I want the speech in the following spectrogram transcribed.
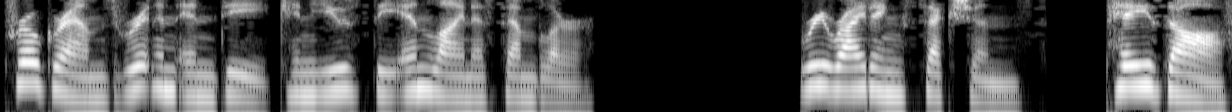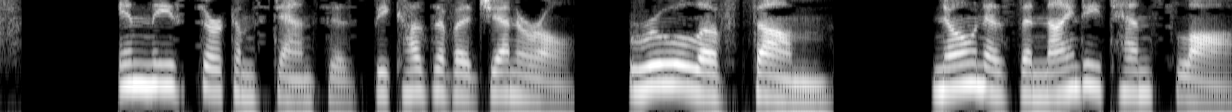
Programs written in D can use the inline assembler. Rewriting sections pays off in these circumstances because of a general rule of thumb known as the 90-tenths law,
